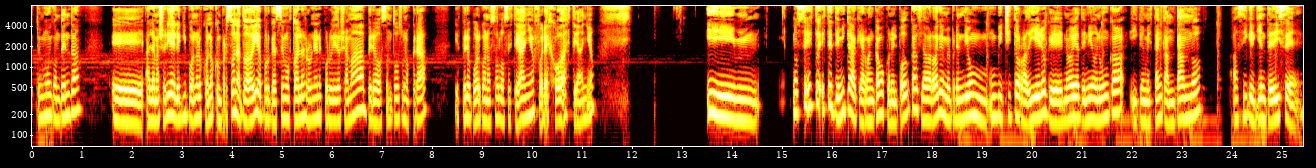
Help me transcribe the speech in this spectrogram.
estoy muy contenta. Eh, a la mayoría del equipo no los conozco en persona todavía porque hacemos todas las reuniones por videollamada, pero son todos unos cra y espero poder conocerlos este año, fuera de joda este año. Y mm, no sé, esto, este temita que arrancamos con el podcast, la verdad que me prendió un, un bichito radiero que no había tenido nunca y que me está encantando. Así que quien te dice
